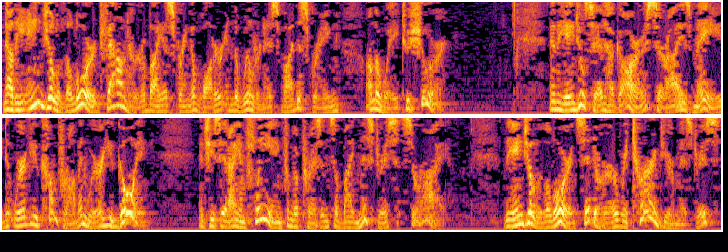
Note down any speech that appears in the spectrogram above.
Now the angel of the Lord found her by a spring of water in the wilderness by the spring on the way to Shur. And the angel said, Hagar, Sarai's maid, where have you come from and where are you going? And she said, I am fleeing from the presence of my mistress Sarai. The angel of the Lord said to her, Return to your mistress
